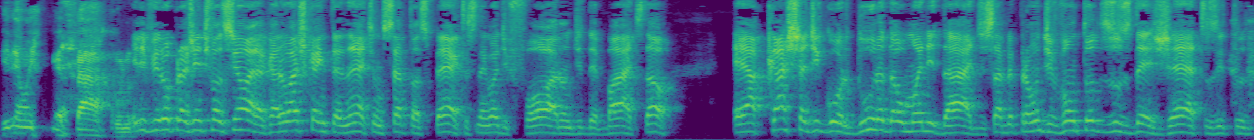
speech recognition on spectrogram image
Ele é um espetáculo. Ele virou para a gente e falou assim: olha, cara, eu acho que a internet, em um certo aspecto, esse negócio de fórum, de debates e tal, é a caixa de gordura da humanidade, sabe? É para onde vão todos os dejetos e tudo.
